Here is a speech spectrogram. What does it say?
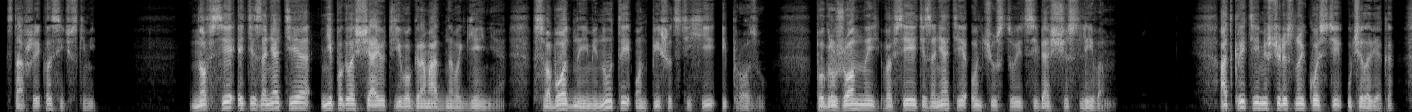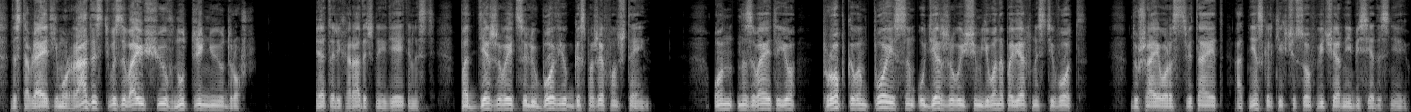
ставшие классическими. Но все эти занятия не поглощают его громадного гения. В свободные минуты он пишет стихи и прозу. Погруженный во все эти занятия, он чувствует себя счастливым. Открытие межчелюстной кости у человека доставляет ему радость, вызывающую внутреннюю дрожь. Эта лихорадочная деятельность поддерживается любовью к госпоже фон Штейн. Он называет ее пробковым поясом, удерживающим его на поверхности вод. Душа его расцветает от нескольких часов вечерней беседы с нею.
